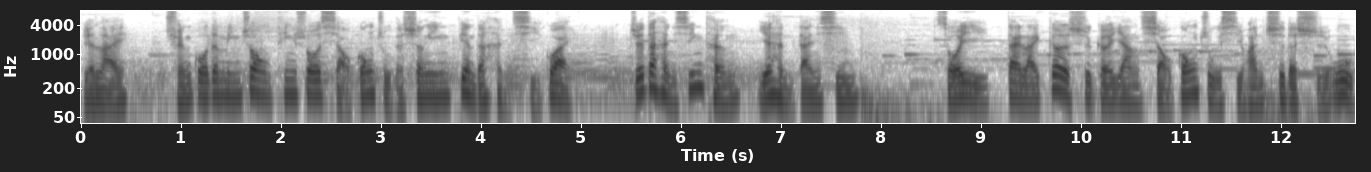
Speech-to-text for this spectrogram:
原来，全国的民众听说小公主的声音变得很奇怪，觉得很心疼，也很担心，所以带来各式各样小公主喜欢吃的食物。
